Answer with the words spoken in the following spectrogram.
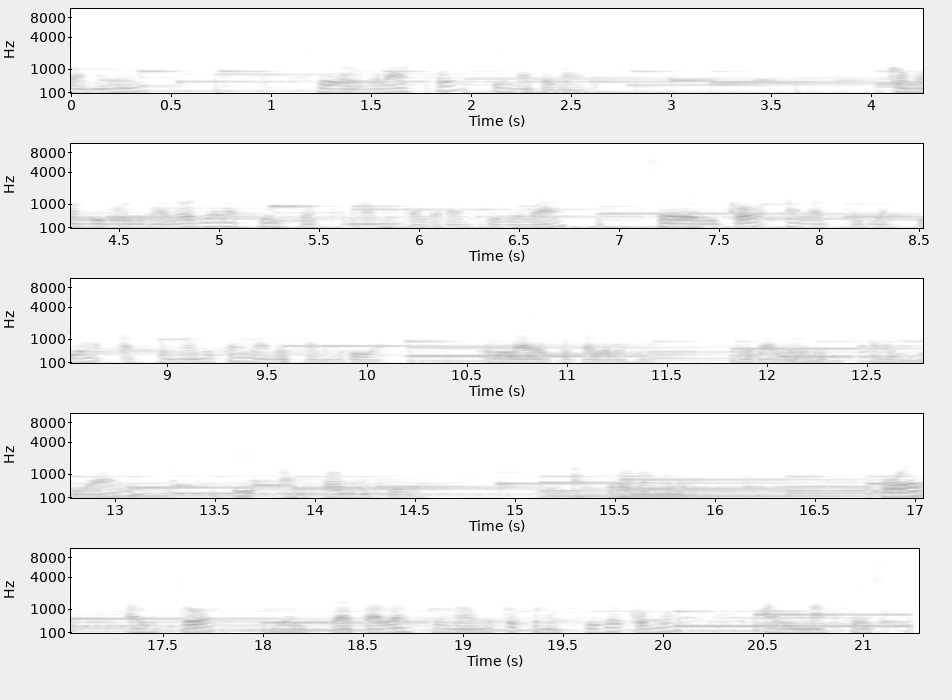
también geógrafo y matemática. Como divulgador de la ciencia astronómica de la antigüedad, se dedicó a la observación astronómica en Alejandría, en la época de los emperadores Adriano y Antonio Pío. Astronomía. Fue autor del tratado astronómico conocido como Almagesto.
